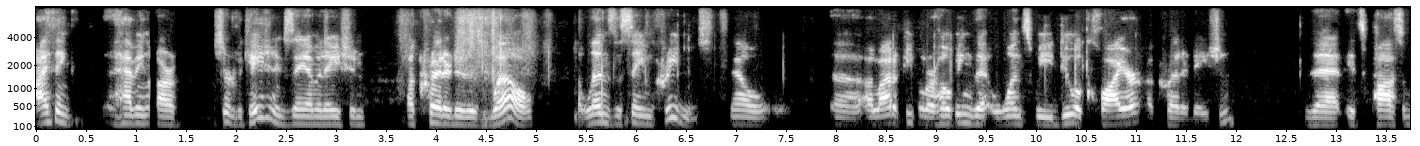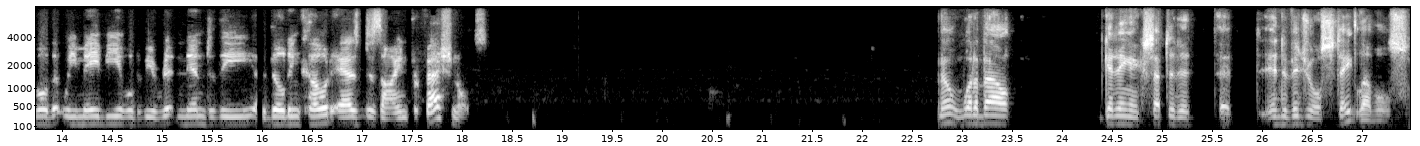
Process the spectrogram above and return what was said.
I think having our certification examination accredited as well lends the same credence. Now, uh, a lot of people are hoping that once we do acquire accreditation, that it's possible that we may be able to be written into the, the building code as design professionals. No, what about getting accepted at, at individual state levels?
